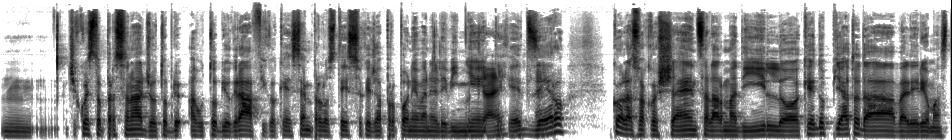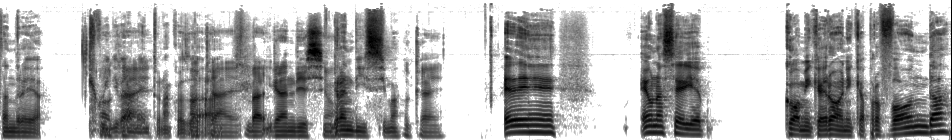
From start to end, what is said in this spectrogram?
mh, c'è questo personaggio autobi- autobiografico che è sempre lo stesso che già proponeva nelle vignette, Ok, che è ok. Zero, con la sua coscienza, l'armadillo, che è doppiato da Valerio Mastandrea. Che quindi Ok, veramente una cosa Ok, beh, grandissimo. grandissima. ok. E- è una serie comica, ironica, profonda.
